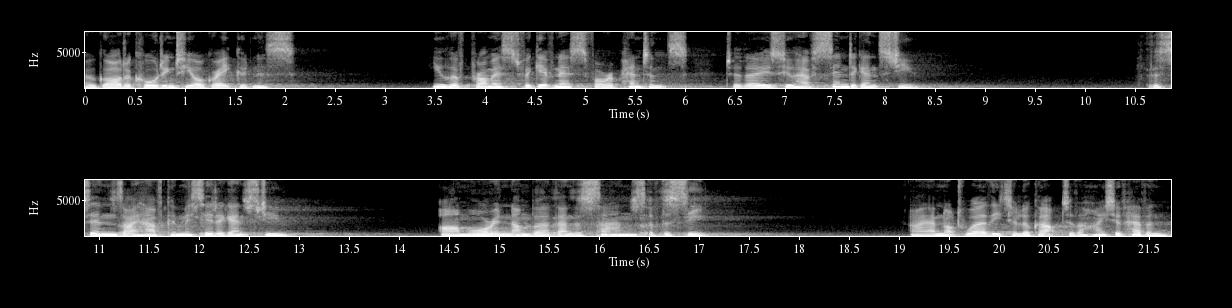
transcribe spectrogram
O God, according to your great goodness, you have promised forgiveness for repentance to those who have sinned against you. The sins I have committed against you are more in number than the sands of the sea. I am not worthy to look up to the height of heaven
